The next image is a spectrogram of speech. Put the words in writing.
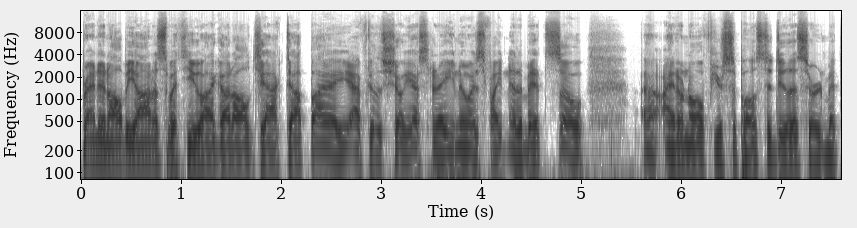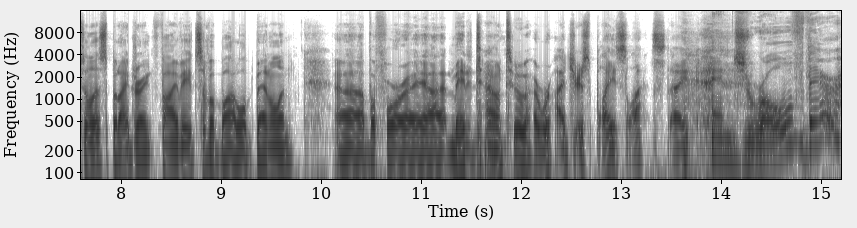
Brendan, I'll be honest with you, I got all jacked up. I after the show yesterday, you know, I was fighting it a bit, so uh, I don't know if you're supposed to do this or admit to this, but I drank five eighths of a bottle of Benylin uh, before I uh, made it down to a Rogers place last night. And drove there?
